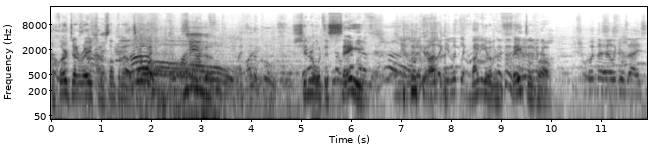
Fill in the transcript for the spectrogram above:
the third generation of something else, oh, aren't Particles. They? Shinra with the save. only a little bit. Like he looked like That could have been fatal, bro. what the hell? Look at his eyes.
